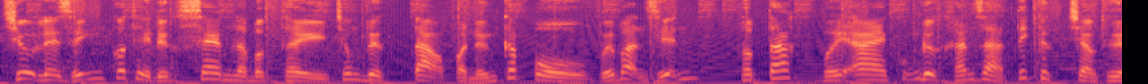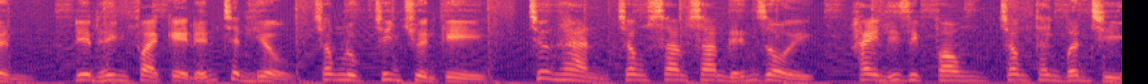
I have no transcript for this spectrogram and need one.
Triệu Lệ Dĩnh có thể được xem là bậc thầy trong việc tạo phản ứng couple với bạn diễn, hợp tác với ai cũng được khán giả tích cực chèo thuyền. Điển hình phải kể đến Trần Hiểu trong Lục Trinh truyền kỳ, Trương Hàn trong Sam Sam đến rồi, hay Lý Dịch Phong trong Thanh Vân Chí,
